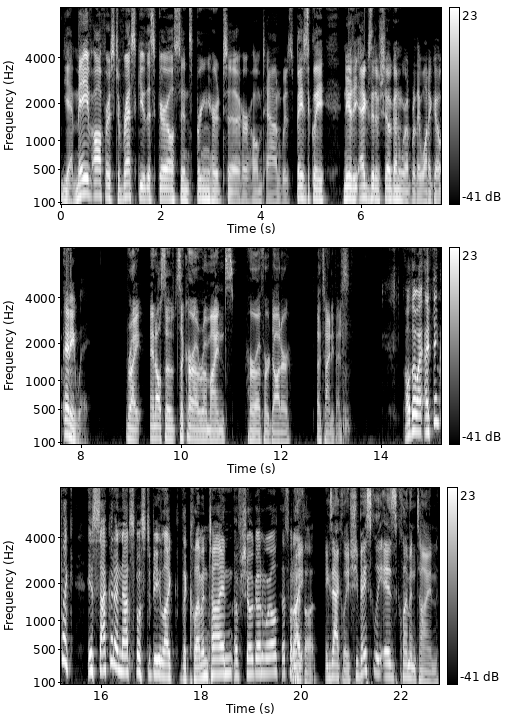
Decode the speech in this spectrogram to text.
Yeah, Maeve offers to rescue this girl since bringing her to her hometown was basically near the exit of Shogun World where they want to go anyway. Right. And also, Sakura reminds her of her daughter a tiny bit. Although I, I think, like, is Sakura not supposed to be like the Clementine of Shogun World? That's what right. I thought. Exactly. She basically is Clementine,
